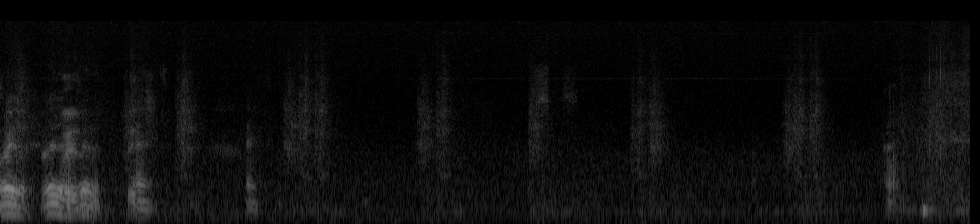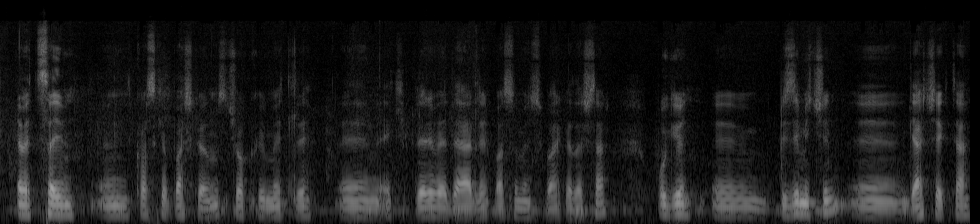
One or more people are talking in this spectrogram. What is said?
Buyurun, buyurun, Buyurun. buyurun. Peki. Evet. Evet. Evet Sayın KOSGEB Başkanımız, çok kıymetli e, ekipleri ve değerli basın mensubu arkadaşlar. Bugün e, bizim için e, gerçekten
